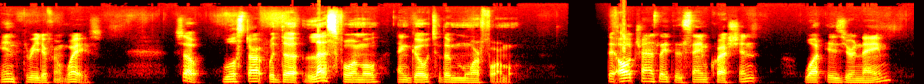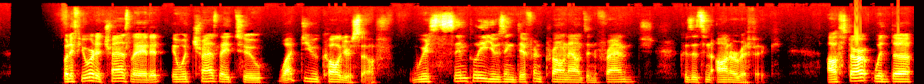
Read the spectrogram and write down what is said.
in three different ways. So, we'll start with the less formal and go to the more formal. They all translate to the same question What is your name? But if you were to translate it, it would translate to What do you call yourself? We're simply using different pronouns in French because it's an honorific. I'll start with the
